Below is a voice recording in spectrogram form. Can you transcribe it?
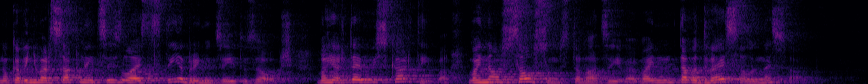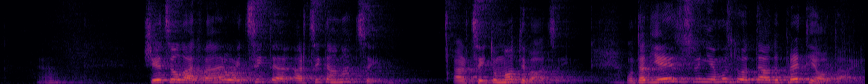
nu, ka viņi var saknītas izlaist stiebriņu dzīt uz augšu. Vai ar tevi viss kārtībā, vai nav sausums tavā dzīvē, vai tava dvēsele nesāp. Ja? Šie cilvēki vēroja cita, ar citām acīm, ar citu motivāciju. Un tad Jēzus viņiem uzdod tādu pretjautājumu.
